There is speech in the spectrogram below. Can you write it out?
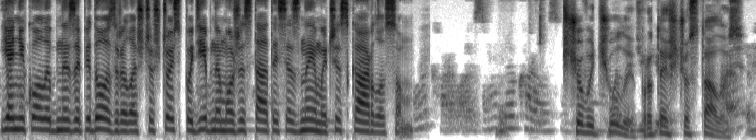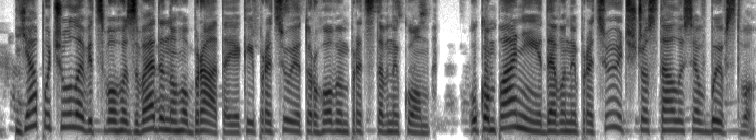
Я ніколи б не запідозрила, що щось подібне може статися з ними чи з Карлосом. Що ви чули про те, що сталося? Я почула від свого зведеного брата, який працює торговим представником у компанії, де вони працюють, що сталося вбивство,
